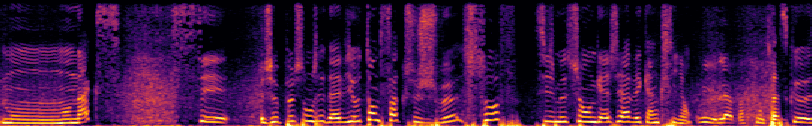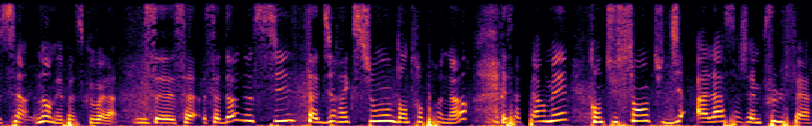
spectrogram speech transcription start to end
mon, mon axe, c'est je peux changer d'avis autant de fois que je veux, sauf si je me suis engagée avec un client. Oui, là par contre. Parce que c'est non, mais parce que voilà, ça, ça, donne aussi ta direction d'entrepreneur et ça te permet quand tu sens, tu te dis ah là ça j'aime plus le faire,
